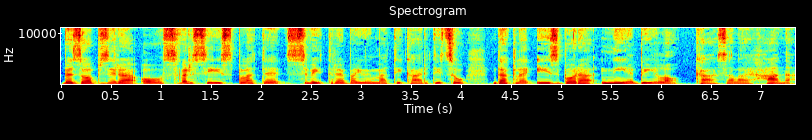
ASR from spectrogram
Bez obzira o svrsi isplate, svi trebaju imati karticu, dakle izbora nije bilo kazala je Hana.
